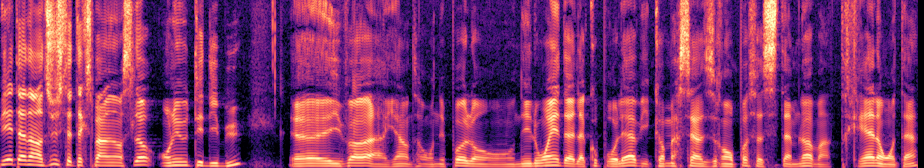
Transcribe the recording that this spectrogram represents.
bien entendu, cette expérience-là, on est au tes débuts. Euh, il va, ah, regarde, on n'est pas on est loin de la coupe aux lèvres. Ils ne commercialiseront pas ce système-là avant très longtemps.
